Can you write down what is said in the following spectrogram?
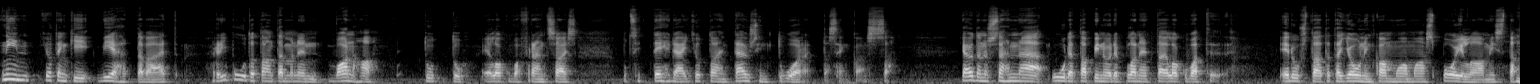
niin jotenkin viehättävää, että ripuutataan tämmöinen vanha, tuttu elokuva-franchise, mutta sitten tehdään jotain täysin tuoretta sen kanssa. Käytännössähän nämä uudet Apinoiden planeetta-elokuvat edustaa tätä Jounin kammoamaa spoilaamista,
